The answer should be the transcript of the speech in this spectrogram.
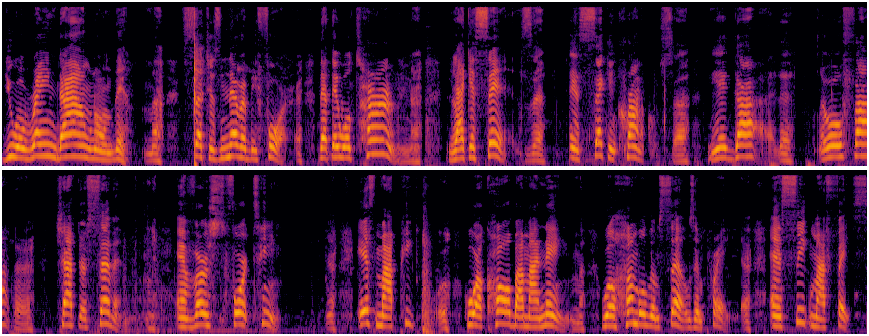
you will rain down on them uh, such as never before, that they will turn, like it says in Second Chronicles yeah, God, oh Father, chapter 7 and verse 14. If my people who are called by my name will humble themselves and pray and seek my face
